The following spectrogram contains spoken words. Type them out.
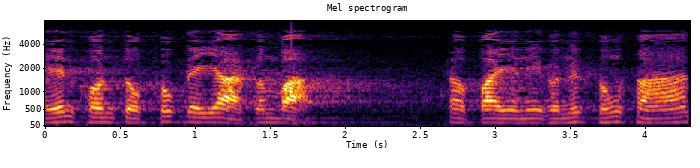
เห็นคนตกทุกข์ได้ยากลำบาก เข้าไปอย่างนี้ก็นึกสงสาร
